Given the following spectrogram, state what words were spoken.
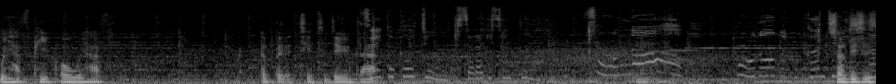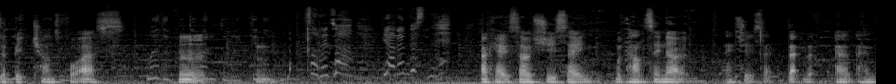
We have people. We have ability to do that." Mm. So this is a big chance for us. Mm. Mm. Okay, so she's saying we can't say no, and she's like that, that and, and,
